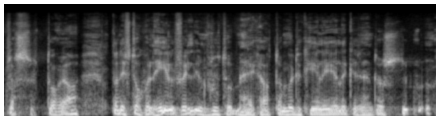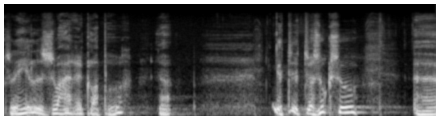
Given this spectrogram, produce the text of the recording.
Dat, is toch, ja, dat heeft toch wel heel veel invloed op mij gehad. Dan moet ik heel eerlijk zijn. Dat was, dat was een hele zware klap, hoor. Ja. Het, het was ook zo... Uh,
